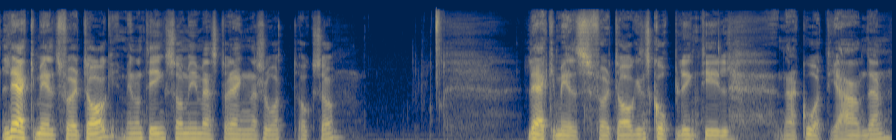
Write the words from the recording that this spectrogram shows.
Läkemedelsföretag är någonting som Investor ägnar sig åt också. Läkemedelsföretagens koppling till narkotikahandeln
